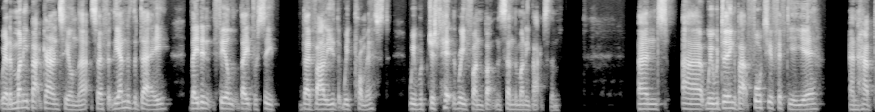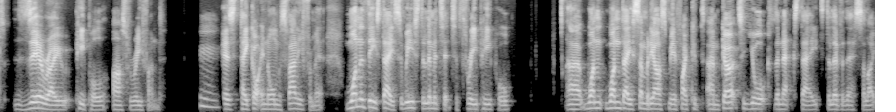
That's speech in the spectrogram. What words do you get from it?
We had a money back guarantee on that. So if at the end of the day, they didn't feel that they'd received their value that we'd promised, we would just hit the refund button and send the money back to them. And uh, we were doing about 40 or 50 a year and had zero people ask for refund mm. because they got enormous value from it. One of these days, so we used to limit it to three people uh, one one day somebody asked me if I could um, go up to York the next day to deliver this, so like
